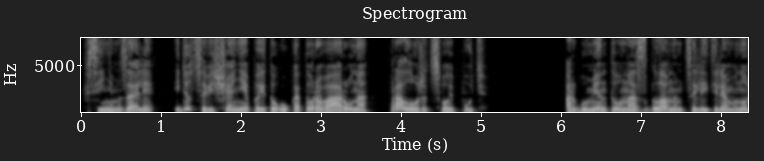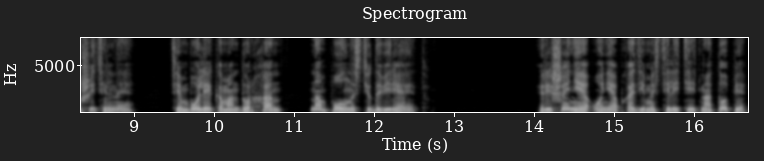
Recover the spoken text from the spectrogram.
В синем зале идет совещание, по итогу которого Аруна проложит свой путь. Аргументы у нас с главным целителем внушительные, тем более командор Хан нам полностью доверяет. Решение о необходимости лететь на топе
